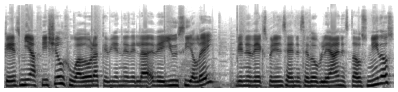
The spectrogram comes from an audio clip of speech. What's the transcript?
que es Mia Official, jugadora que viene de, la, de UCLA, viene de experiencia en NCAA en Estados Unidos,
